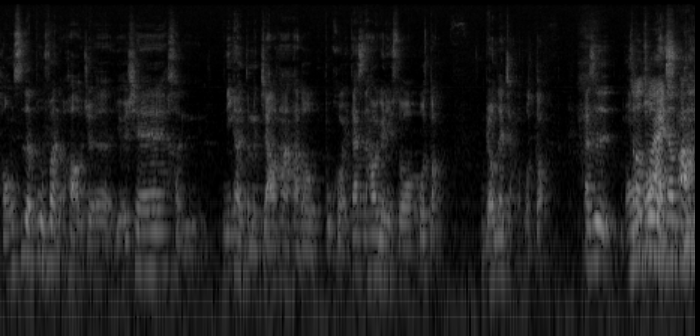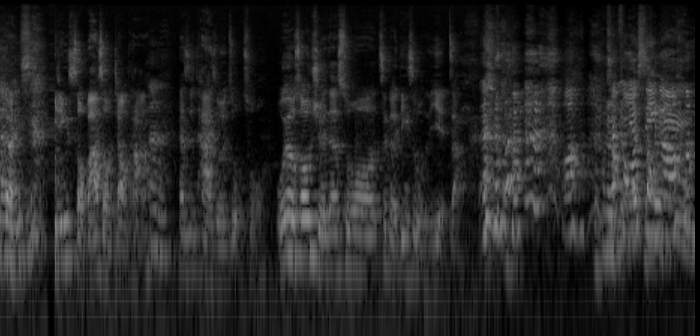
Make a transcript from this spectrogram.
同事的部分的话，我觉得有一些很，你可能怎么教他，他都不会，但是他会跟你说我懂，你不用再讲了，我懂。但是我我也是对，已经手把手教他，但是他还是会做错。我有时候觉得说这个一定是我的业障。哇，好像佛心哦。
